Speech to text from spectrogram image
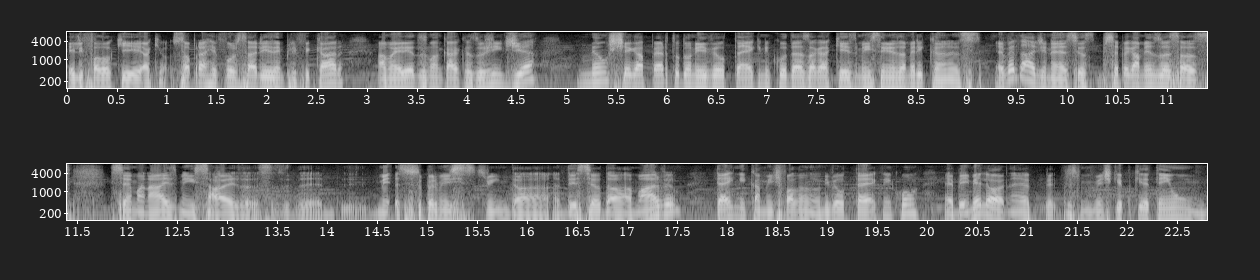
ele falou que, aqui, ó, só para reforçar e exemplificar, a maioria dos mangakas hoje em dia não chega perto do nível técnico das HQs mainstream americanas. É verdade, né? Se você pegar mesmo essas semanais, mensais, super mainstream da DC da Marvel, tecnicamente falando, o nível técnico é bem melhor, né? Principalmente porque tem um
